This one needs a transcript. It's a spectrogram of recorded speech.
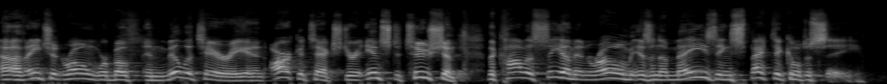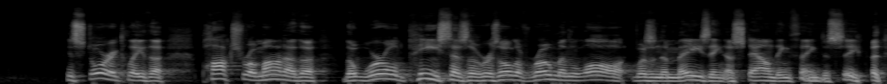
uh, of ancient Rome were both in military and in architecture, and institution. The Colosseum in Rome is an amazing spectacle to see. Historically, the Pax Romana, the, the world peace as a result of Roman law, was an amazing, astounding thing to see. But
